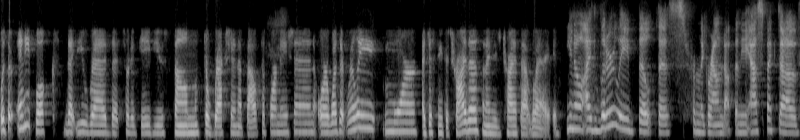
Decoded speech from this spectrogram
was there any books that you read that sort of gave you some direction about the formation, or was it really more, I just need to try this and I need to try it that way? You know, I literally built this from the ground up, and the aspect of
